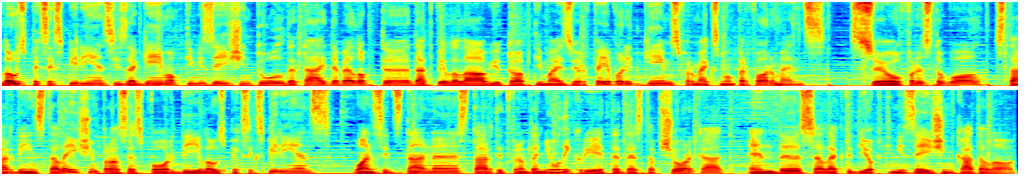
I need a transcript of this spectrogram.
Low Specs Experience is a game optimization tool that I developed uh, that will allow you to optimize your favorite games for maximum performance. So first of all, start the installation process for the Low Specs Experience. Once it's done, uh, start it from the newly created desktop shortcut and uh, select the optimization catalog.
